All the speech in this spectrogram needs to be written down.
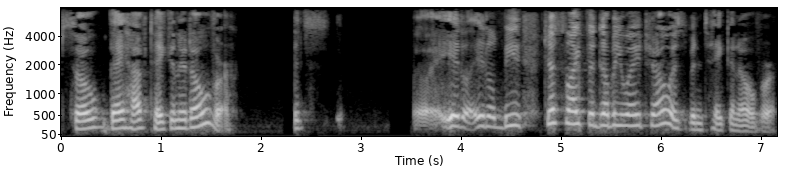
so they have taken it over. It's it'll it'll be just like the WHO has been taken over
